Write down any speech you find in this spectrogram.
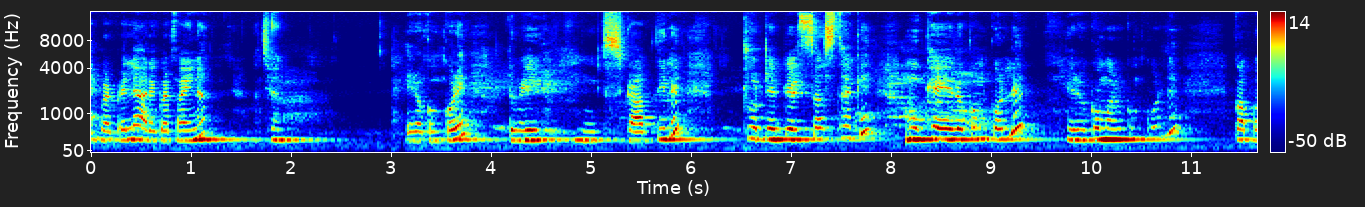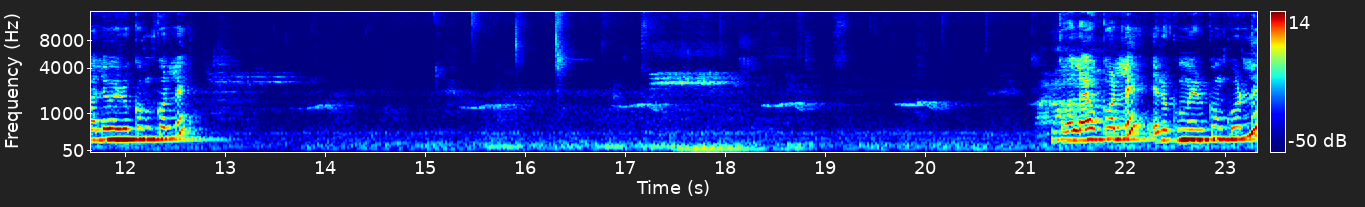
একবার পেলে আরেকবার পাই না। আচ্ছা এরকম করে তুমি স্ক্রাব দিলে ঠোঁটে ডেড সস থাকে, মুখে এরকম করলে, এরকম এরকম করলে, কপালেও এরকম করলে। গলায়ও করলে, এরকম এরকম করলে,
